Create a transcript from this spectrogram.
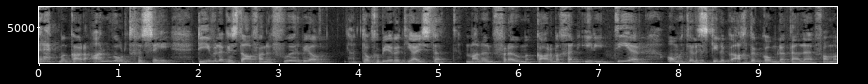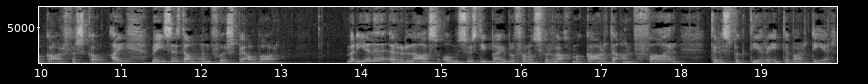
trek mekaar aan word gesê. Die huwelik is daarvan 'n voorbeeld. Nou tog gebeur dit juis dat man en vrou mekaar begin irriteer omdat hulle skielik agterkom dat hulle van mekaar verskil. Ai, mense is dan onvoorspelbaar. Maar die hele relaas om soos die Bybel van ons verwag mekaar te aanvaar, te respekteer en te waardeer.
